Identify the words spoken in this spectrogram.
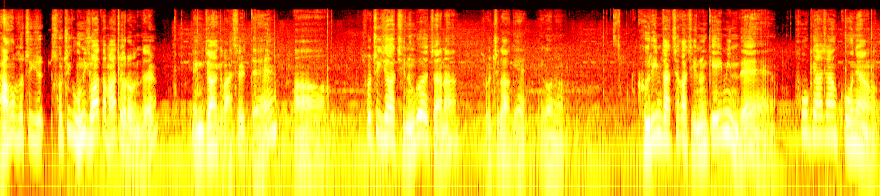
방금 솔직히 솔직히 운이 좋았다 맞죠 여러분들? 냉정하게 봤을 때, 어 솔직히 제가 지는 거였잖아. 솔직하게 이거는 그림 자체가 지는 게임인데 포기하지 않고 그냥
